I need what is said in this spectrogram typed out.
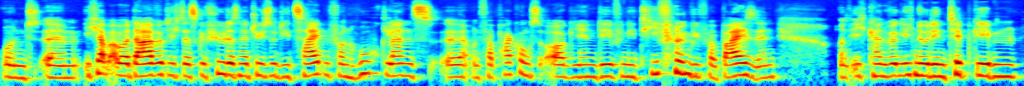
Und ähm, ich habe aber da wirklich das Gefühl, dass natürlich so die Zeiten von Hochglanz äh, und Verpackungsorgien definitiv irgendwie vorbei sind. Und ich kann wirklich nur den Tipp geben,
